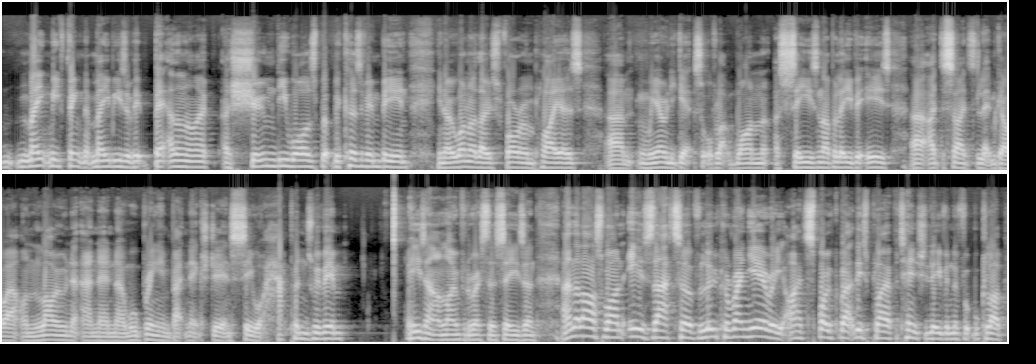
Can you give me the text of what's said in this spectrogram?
make me think that maybe he's a bit better than I assumed he was, but because of him being you know one of those foreign players, um, and we only get sort of like one a season, I believe it is. Uh, I decided to let him go out on loan, and then uh, we'll bring him back next year and see what happens with him. He's out on loan for the rest of the season. And the last one is that of Luca Ranieri. I spoke about this player potentially leaving the football club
